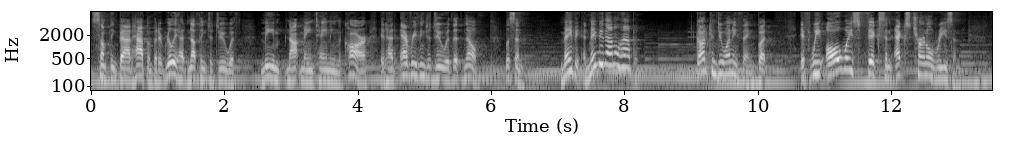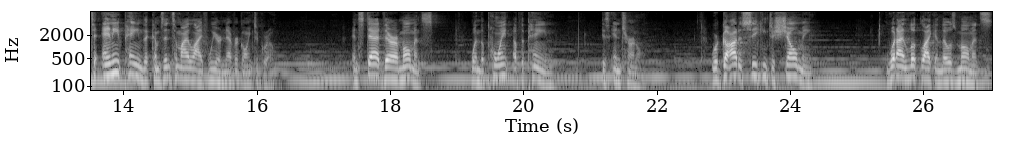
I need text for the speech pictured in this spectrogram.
something bad happened. But it really had nothing to do with me not maintaining the car, it had everything to do with it. No, listen, maybe, and maybe that'll happen. God can do anything, but if we always fix an external reason to any pain that comes into my life, we are never going to grow. Instead, there are moments when the point of the pain is internal, where God is seeking to show me what I look like in those moments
